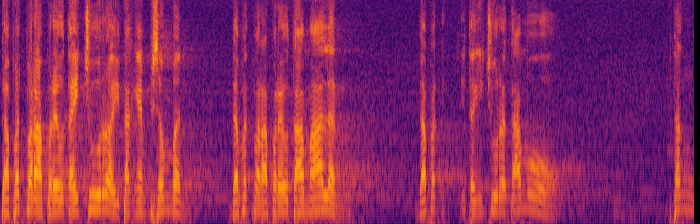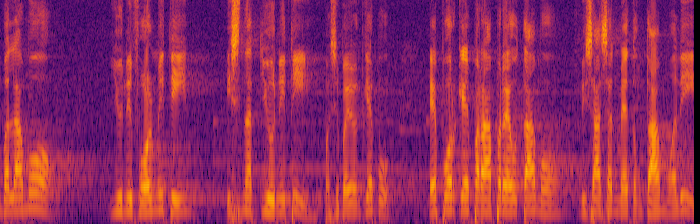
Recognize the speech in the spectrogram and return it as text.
Dapat para-pareho tayo tsura, itang pisamban. Dapat para-pareho tamalan. Dapat itang itsura tamo. Itang bala mo, uniformity is not unity. Pasibayon ke po. E porke para-pareho tamo, misasan metong tamo, ali.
